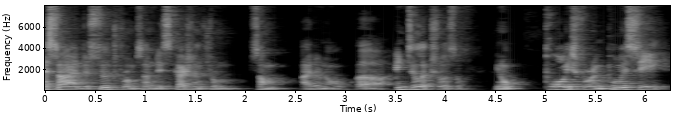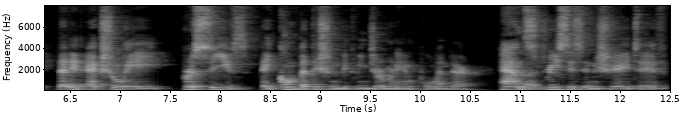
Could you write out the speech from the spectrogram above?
as I understood from some discussions from some, I don't know, uh, intellectuals of, you know, Polish foreign policy, that it actually perceives a competition between Germany and Poland there. Hence, right. Three Seas initiative,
